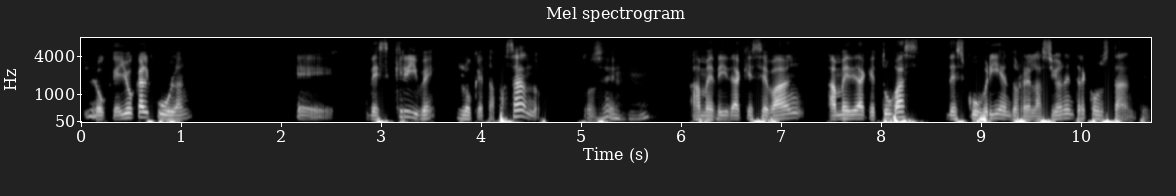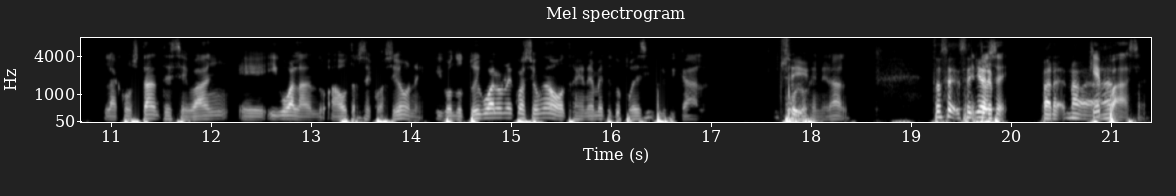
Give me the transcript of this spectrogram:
lo que ellos calculan eh, describe lo que está pasando. Entonces, a medida que se van, a medida que tú vas descubriendo relación entre constantes, las constantes se van eh, igualando a otras ecuaciones. Y cuando tú igualas una ecuación a otra, generalmente tú puedes simplificarla. Por Sí. lo general. Entonces, señores, Entonces, para, no, ¿qué ah, pasa?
